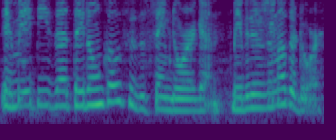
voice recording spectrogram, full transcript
it may be that they don't go through the same door again. Maybe there's another door.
